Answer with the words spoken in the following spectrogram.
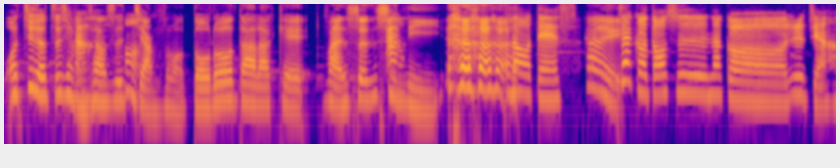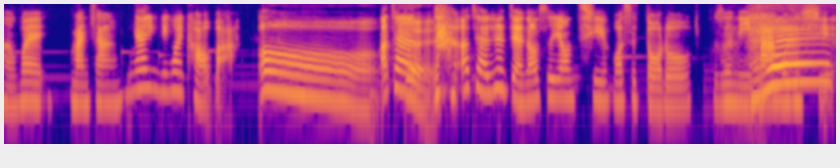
我记得之前好像是讲什么泥だらけ，满身是泥。そうです。嗨，这个都是那个日检很会蛮常，应该一定会考吧？哦，而且而且日检都是用气或是泥，就是泥巴或是血。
